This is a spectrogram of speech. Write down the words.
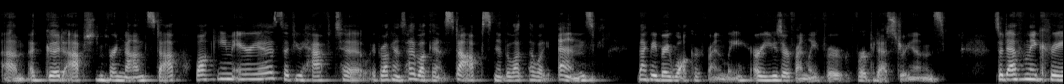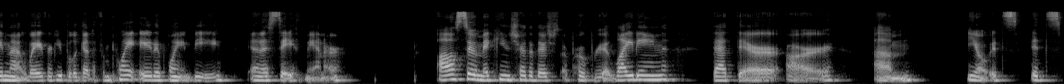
um, a good option for nonstop walking areas, so if you have to, if you're walking on a sidewalk and it stops, you know, the sidewalk ends, not gonna be very walker friendly or user friendly for, for pedestrians. So definitely creating that way for people to get from point A to point B in a safe manner. Also making sure that there's appropriate lighting, that there are, um, you know, it's it's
